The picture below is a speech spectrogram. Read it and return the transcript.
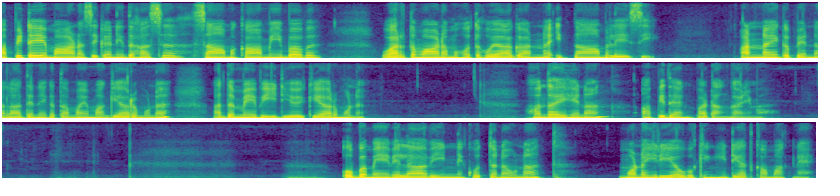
අපිට මේ මානසික නිදහස සාමකාමී බව වර්තමාන මොහොත හොයාගන්න ඉතාම ලේසි. අන්න ඒක පෙන්නලා දෙන එක තමයි මගේ අරමුණ. අද මේ වීඩියෝ එකේ අරමුණ. හොඳයි එහෙනම් අපි දැන් පටන් ගනිමු. ඔබ මේ වෙලාවේ ඉන්නේ කොතන වුණත් මොන ඉරියව්වකින් හිටියත් කමක් නැහැ.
